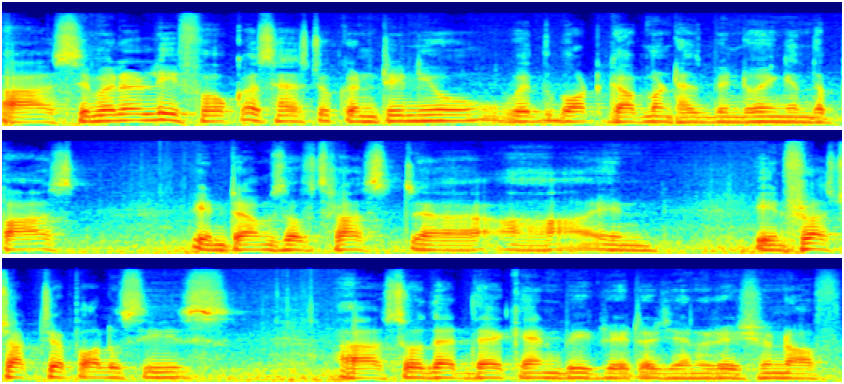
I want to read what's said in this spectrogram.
uh, similarly focus has to continue with what government has been doing in the past in terms of thrust uh, uh in infrastructure policies uh, so that there can be greater generation of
